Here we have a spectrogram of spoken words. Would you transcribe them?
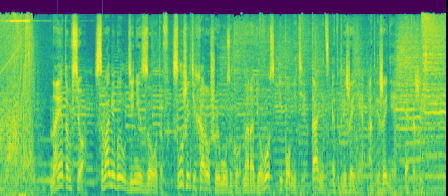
На этом все. С вами был Денис Золотов. Слушайте хорошую музыку на Радио ВОЗ и помните, танец — это движение, а движение — это жизнь.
